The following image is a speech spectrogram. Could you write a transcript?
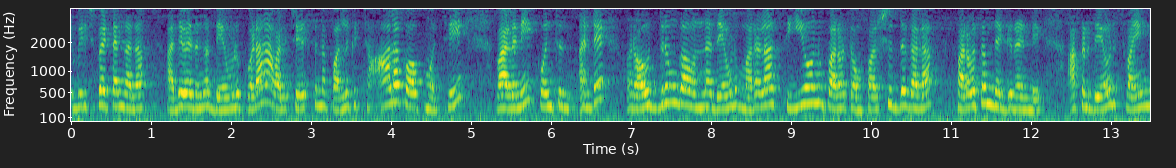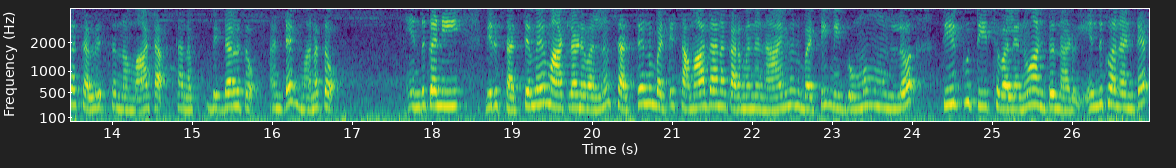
విడిచిపెట్టాం కదా. అదేవిధంగా దేవుడు కూడా వాళ్ళు చేస్తున్న పనులకి చాలా కోపం వచ్చి వాళ్ళని కొంచెం అంటే రౌద్రంగా ఉన్న దేవుడు మరలా సియోను పర్వతం పరిశుద్ధ గల పర్వతం దగ్గరండి. అక్కడ దేవుడు స్వయంగా సెలవిస్తున్న మాట తన బిడ్డలతో అంటే మనతో ఎందుకని? మీరు సత్యమే మాట్లాడవలను సత్యను బట్టి సమాధానకరమైన న్యాయమును బట్టి మీ గుమ్మంలో తీర్పు తీర్చవలెను అంటున్నాడు. ఎందుకు అనంటే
